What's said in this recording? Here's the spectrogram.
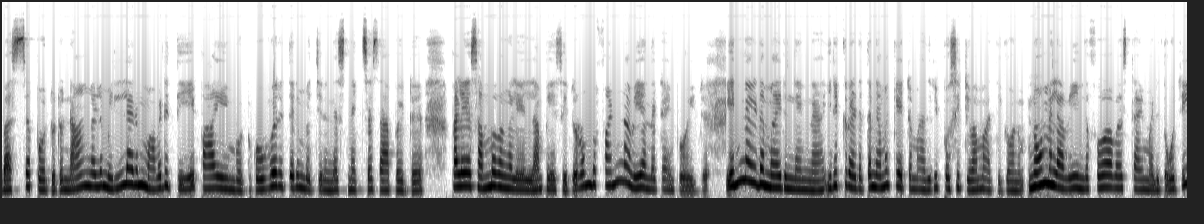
பஸ்ஸை போட்டுட்டு நாங்களும் எல்லாரும் அவிடத்தையே பாயையும் போட்டு ஒவ்வொருத்தரும் வச்சுருந்த ஸ்நாக்ஸை சாப்பிட்டு பழைய சம்பவங்களை எல்லாம் பேசிட்டு ரொம்ப ஃபன்னாகவே அந்த டைம் போயிட்டு. என்ன இடமா இருந்த என்ன? இருக்கிற இடத்த நமக்கு ஏற்ற மாதிரி பாசிட்டிவாக மாற்றிக்கணும் நார்மலாகவே இந்த ஃபோர் ஹவர்ஸ் டைம் எடுத்து ஒரே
